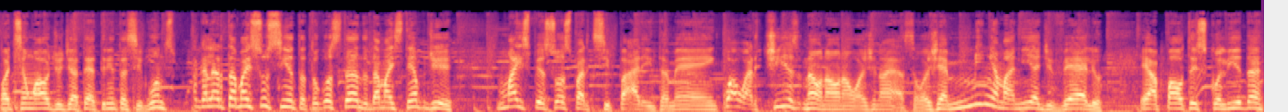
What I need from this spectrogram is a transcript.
Pode ser um áudio de até 30 segundos. A galera tá mais sucinta, tô gostando, dá mais tempo de mais pessoas participarem também. Qual artista? Não, não, não, hoje não é essa. Hoje é Minha Mania de Velho. É a pauta escolhida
